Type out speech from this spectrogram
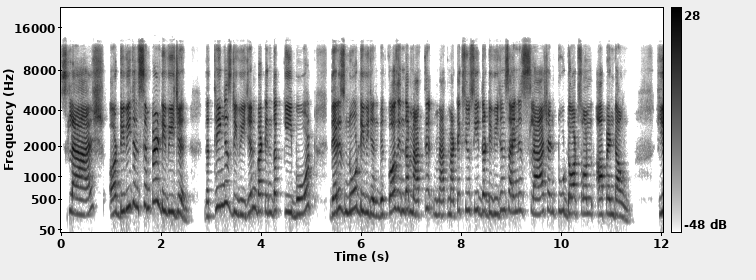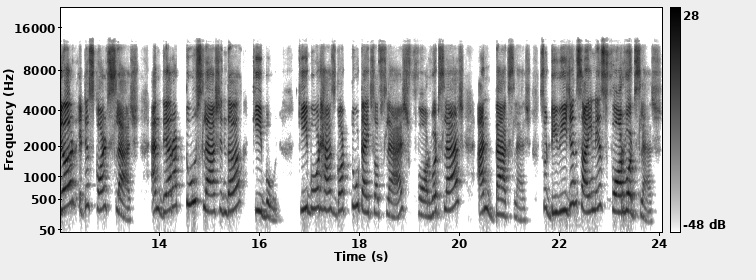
slash or division, simple division. The thing is division, but in the keyboard, there is no division because in the math mathematics, you see the division sign is slash and two dots on up and down. Here it is called slash and there are two slash in the keyboard. Keyboard has got two types of slash, forward slash and backslash. So division sign is forward slash.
